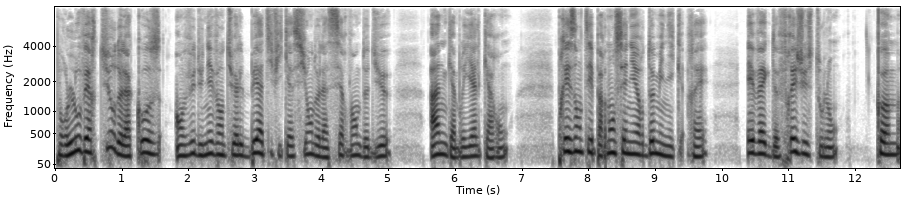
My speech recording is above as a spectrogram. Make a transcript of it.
pour l'ouverture de la cause en vue d'une éventuelle béatification de la servante de Dieu Anne Gabrielle Caron, présentée par monseigneur Dominique Ray, évêque de Fréjus-Toulon, comme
